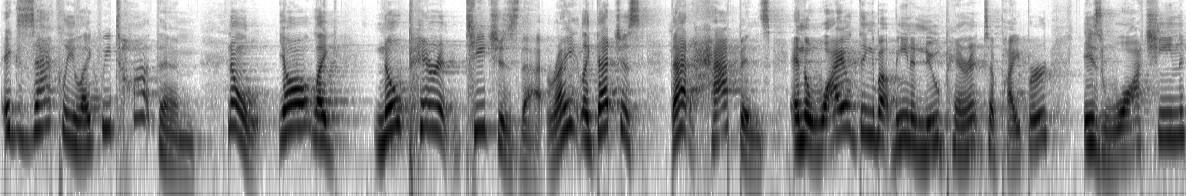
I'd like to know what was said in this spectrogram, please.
exactly like we taught them. No, y'all, like, no parent teaches that, right? Like, that just, that happens. And the wild thing about being a new parent to Piper is watching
